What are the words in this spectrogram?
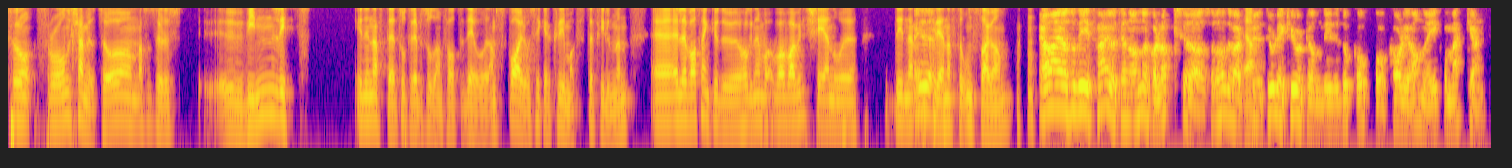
Throne kommer jo til å mest sannsynlig eh, vinne litt i de neste to-tre episodene, for jo, de sparer jo sikkert klimaks til filmen. Eh, eller hva tenker du, Hogne? Hva- hva vil skje nå de, tre neste onsdagene? Ja, nei, altså De drar jo til en annen galakse, da, så det hadde vært Ja. utrolig kult om de dukka opp på Karl Johan og gikk på Mækkern.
